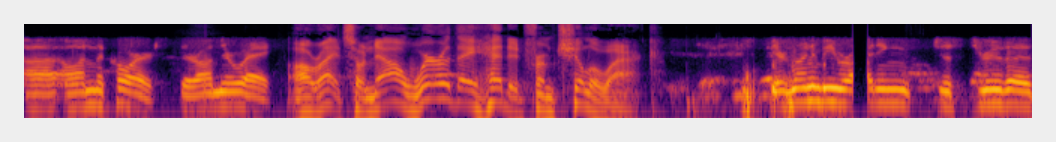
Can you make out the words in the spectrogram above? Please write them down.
uh, on the course. They're on their way. All right. So now, where are they headed from Chilliwack? They're going to be riding just through the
